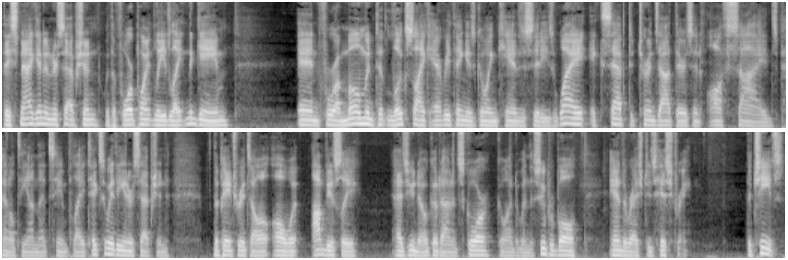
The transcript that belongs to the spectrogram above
They snag an interception with a four point lead late in the game. And for a moment, it looks like everything is going Kansas City's way, except it turns out there's an offsides penalty on that same play. Takes away the interception. The Patriots all, all obviously as you know, go down and score, go on to win the Super Bowl, and the rest is history. The Chiefs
